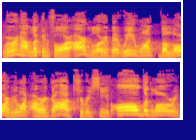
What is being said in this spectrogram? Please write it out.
we're not looking for our glory, but we want the Lord. We want our God to receive all the glory.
